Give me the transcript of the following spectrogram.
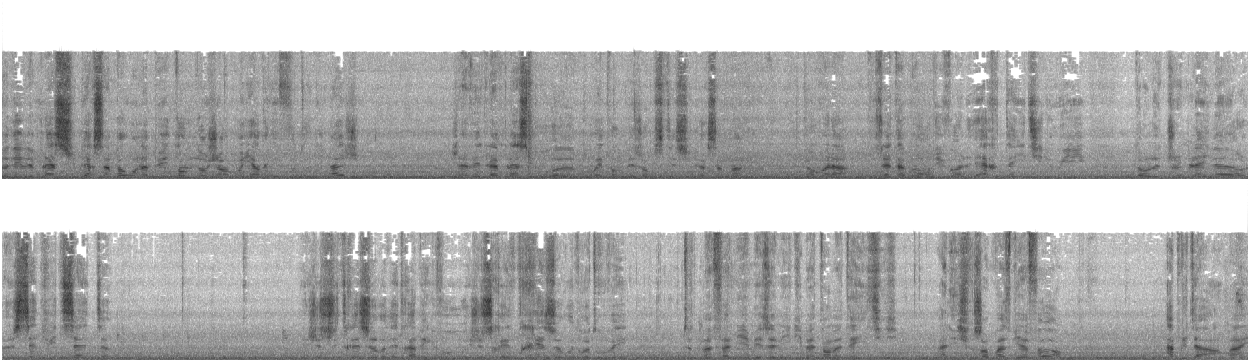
donné une place super sympa où on a pu étendre nos jambes. Regardez les photos d'images. J'avais de la place pour, euh, pour étendre mes jambes, c'était super sympa. Donc voilà, vous êtes à bord du vol Air Tahiti Nui dans le Dreamliner, le 787. Je suis très heureux d'être avec vous et je serai très heureux de retrouver toute ma famille et mes amis qui m'attendent à Tahiti. Allez, je vous embrasse bien fort. A plus tard, bye.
